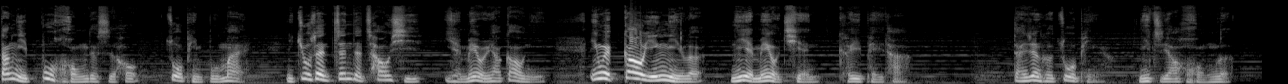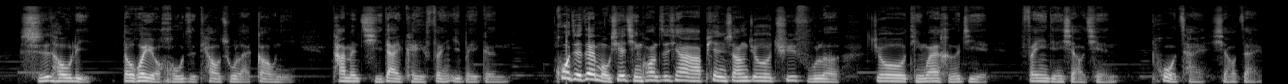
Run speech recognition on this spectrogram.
当你不红的时候，作品不卖，你就算真的抄袭，也没有人要告你，因为告赢你了，你也没有钱可以赔他。但任何作品啊，你只要红了，石头里都会有猴子跳出来告你，他们期待可以分一杯羹，或者在某些情况之下，片商就屈服了，就庭外和解，分一点小钱，破财消灾。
